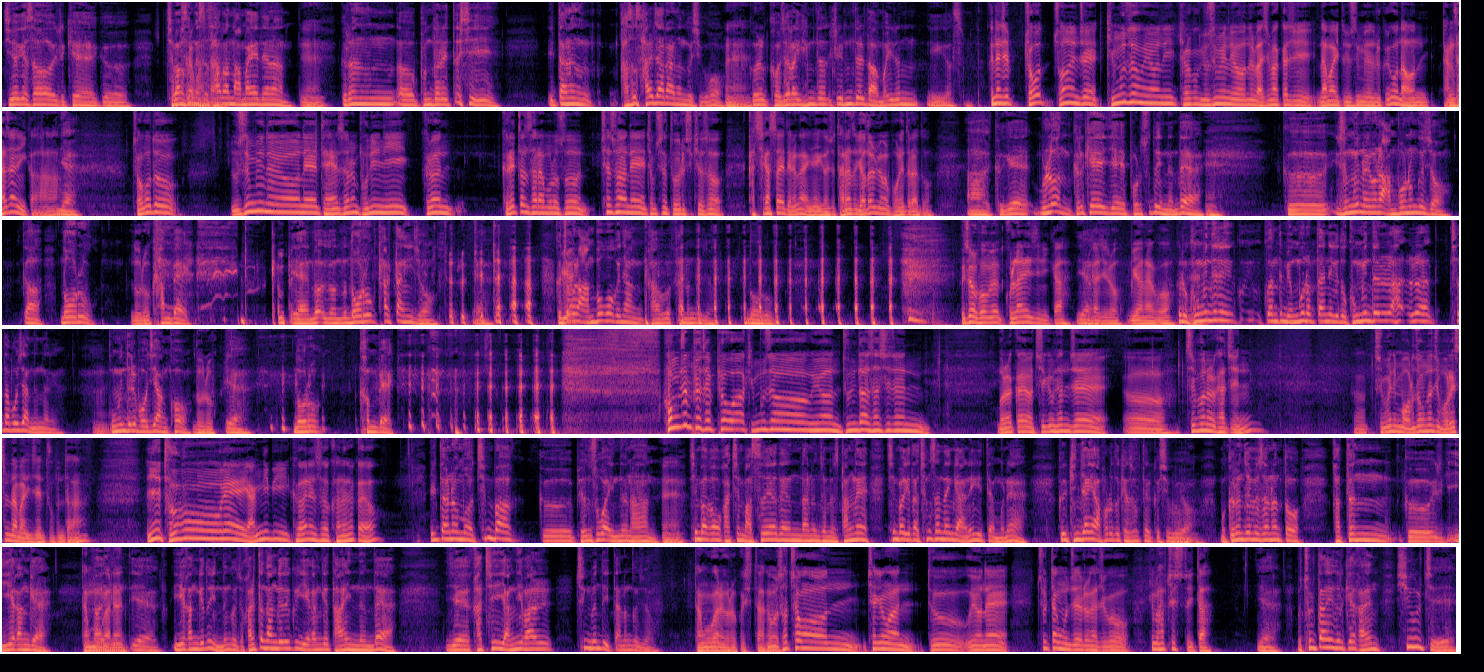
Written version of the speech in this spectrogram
지역에서 이렇게 그 지방선거에서. 살아남아야 되는 예. 그런 어 분들의 뜻이 일단은 가서 살자라는 것이고 네. 그걸 거절하기 힘들 힘들다 뭐 이런 얘기 같습니다. 근데 이제 저 저는 이제 김무성 의원이 결국 유승민 의원을 마지막까지 남아있던 유승민 의원을 끌고 나온 당사자니까 예. 적어도 유승민 의원에 대해서는 본인이 그런 그랬던 사람으로서 최소한의 정치적 도의를 지켜서 같이 갔어야 되는 거 아니냐 이거죠. 다른 사람 여덟 명을 보내더라도. 아, 그게, 물론 그렇게 이제 볼 수도 있는데, 예. 그, 유승민 의원을 안 보는 거죠. 그러니까, no look, no look. 컴백. 예, no, no- no look 탈당이죠. 예. 그쪽을 안 보고 그냥 가, 가는 거죠. 노룩. 그쪽을 보면 곤란해지니까 예. 여러 가지로 미안하고. 그리고 예. 국민들이 그- 그한테 명분 없다는 얘기도 국민들을 하- 쳐다보지 않는다는 거예요. 음. 국민들을 보지 않고, 노룩. 예. 노룩 컴백. 홍준표 대표와 김무성 의원 둘 다 사실은 뭐랄까요 지금 현재 어 지분을 가진 어, 지분이 뭐 어느 정도인지 모르겠습니다만 이제 두 분 다 이 두 분의 양립이 그 안에서 가능할까요? 일단은 뭐 친박 그 변수가 있는 한 네. 친박하고 같이 맞서야 된다는 점에서 당내 친박이 다 청산된 게 아니기 때문에 그 긴장이 앞으로도 계속될 것이고요. 어. 뭐 그런 점에서는 또 같은 그 이렇게 이해관계 당분간은 아, 예 이해관계도 있는 거죠. 갈등 관계도 있고 이해관계 다 있는데 이제 같이 양립할 측면도 있다는 거죠. 당분간은 그럴 것이다. 그러면 서청원, 최경환 두 의원의 출당 문제를 가지고 힘을 합칠 수도 있다. 예. 뭐 출당이 그렇게 과연 쉬울지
